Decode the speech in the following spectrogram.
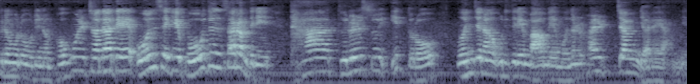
그러므로 우리는 복음을 전하되 온 세계 모든 사람들이 다 들을 수 있도록 언제나 우리들의 마음의 문을 활짝 열어야 합니다.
